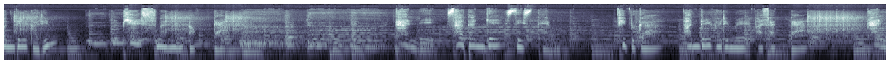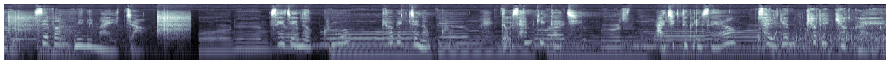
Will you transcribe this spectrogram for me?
번들거림 피할 수만은 없다. 칼리 4단계 시스템 피부가 번들거림을 벗었다. 칼리 세번 미니마이저 세제 넣고漂백제 넣고 또 삶기까지 아직도 그러세요? 살균 표백 효과에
